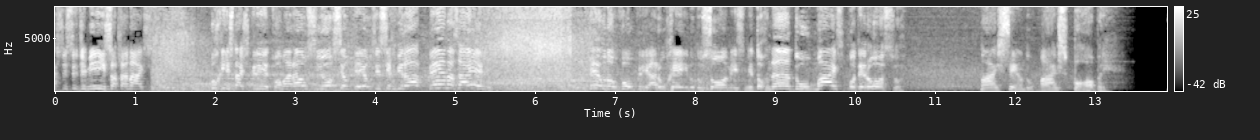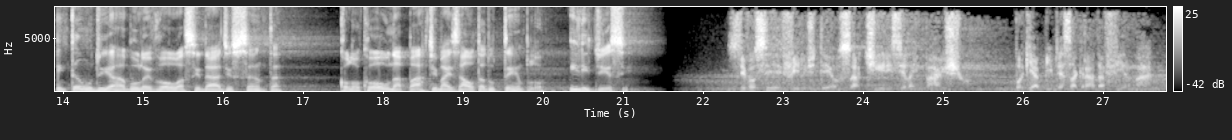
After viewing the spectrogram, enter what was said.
Afaste-se de mim, Satanás! Porque está escrito: amará o Senhor seu Deus e servirá apenas a Ele. Eu não vou criar um reino dos homens, me tornando o mais poderoso, mas sendo o mais pobre. Então o diabo levou a cidade santa, colocou-o na parte mais alta do templo e lhe disse: Se você é filho de Deus, atire-se lá embaixo, porque a Bíblia Sagrada afirma:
